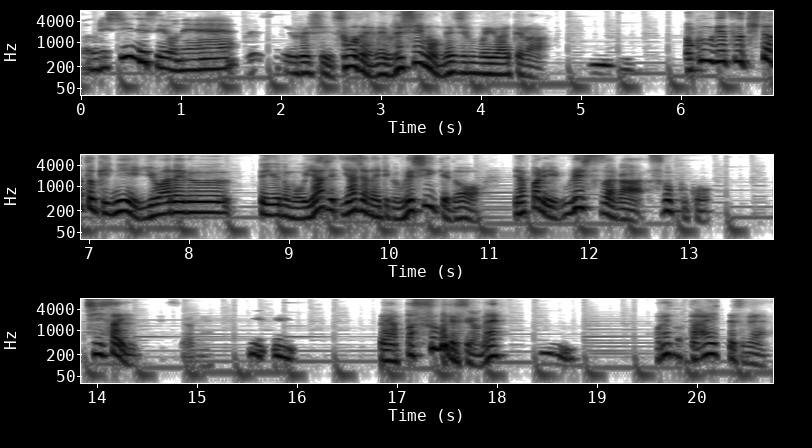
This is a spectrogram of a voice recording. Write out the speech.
ぱ嬉しいですよね。嬉しい、嬉しい。そうだよね。嬉しいもんね、自分も言われてら。うん翌月来た時に言われるっていうのも嫌じゃ嫌じゃないっていうか嬉しいけど、やっぱり嬉しさがすごくこう、小さいですよね。うんうんやっぱすぐですよね。うんこれ大事ですね。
